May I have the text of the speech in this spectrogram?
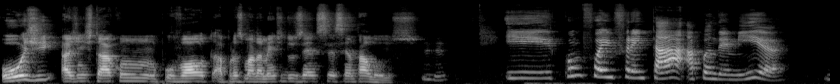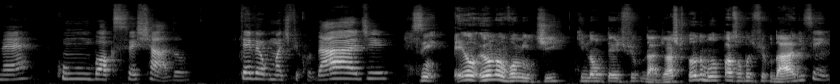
Hoje a gente está com por volta aproximadamente 260 alunos. E como foi enfrentar a pandemia, né, com um box fechado? Teve alguma dificuldade? Sim, eu, eu não vou mentir que não teve dificuldade. Eu acho que todo mundo passou por dificuldade Sim.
